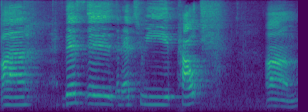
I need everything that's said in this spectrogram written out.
Uh, this is an Etui pouch. Um,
